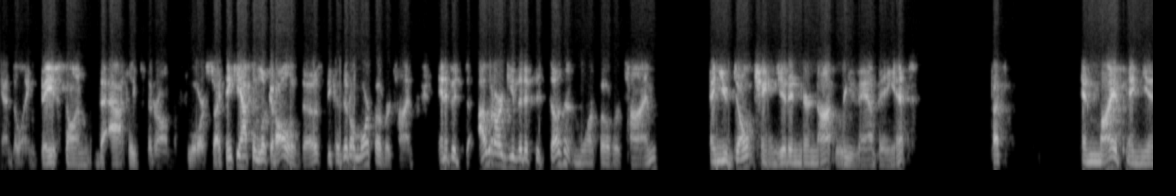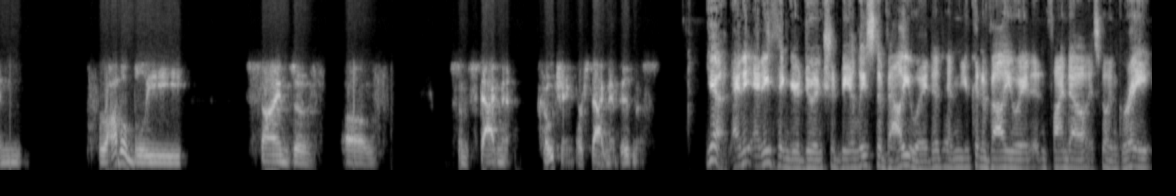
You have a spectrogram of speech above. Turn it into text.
handling based on the athletes that are on the floor. So I think you have to look at all of those because it'll morph over time. And if it, I would argue that if it doesn't morph over time, and you don't change it and you're not revamping it, that's, in my opinion, probably signs of of some stagnant coaching or stagnant business. Yeah, any anything you're doing should be at least evaluated, and you can evaluate it and find out it's going great.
